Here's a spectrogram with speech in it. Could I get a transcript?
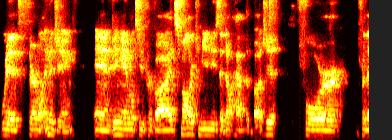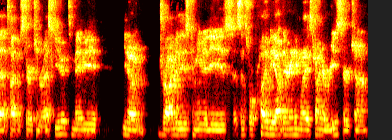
with thermal imaging, and being able to provide smaller communities that don't have the budget for for that type of search and rescue to maybe you know drive to these communities since we'll probably be out there anyways trying to research them.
